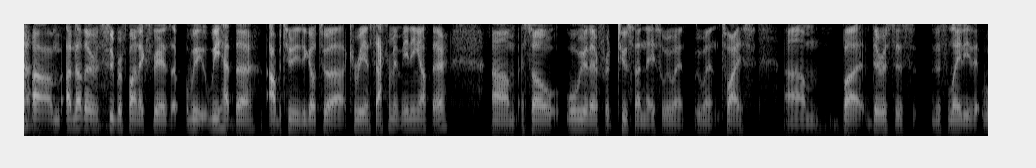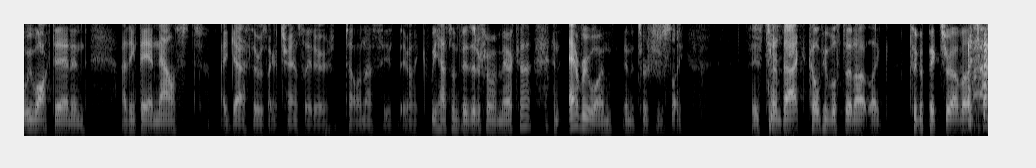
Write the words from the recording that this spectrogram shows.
Um, another super fun experience. We we had the opportunity to go to a Korean sacrament meeting out there. Um, and so well, we were there for two Sundays, so we went we went twice. Um, but there was this this lady that we walked in and I think they announced. I guess there was like a translator telling us he's, they were like, we have some visitors from America, and everyone in the church was just like, they just turned back. A couple people stood up, like, took a picture of us of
